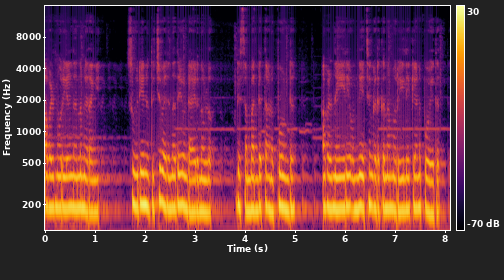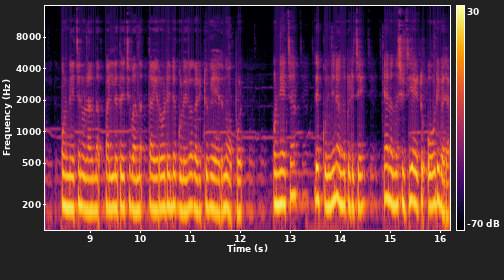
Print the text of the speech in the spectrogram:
അവൾ മുറിയിൽ നിന്നും ഇറങ്ങി. സൂര്യൻ ഉദിച്ചു വരുന്നതേ ഉണ്ടായിരുന്നുള്ളൂ. ഡിസംബറിന്റെ തണുപ്പുമുണ്ട് അവൾ നേരെ ഉണ്ണിയച്ചൻ കിടക്കുന്ന മുറിയിലേക്കാണ് പോയത്. ഉണ്ണിയച്ചൻ ഉണർന്ന് പല്ല് തേച്ച് വന്ന് തൈറോയിഡിന്റെ ഗുളിക കഴിക്കുകയായിരുന്നു അപ്പോൾ. ഉണ്ണിയച്ച ദേ കുഞ്ഞിനെ ഒന്ന് പിടിച്ചേ. ഞാനൊന്ന് ശുചിയായിട്ട് ഓടി വരാം.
